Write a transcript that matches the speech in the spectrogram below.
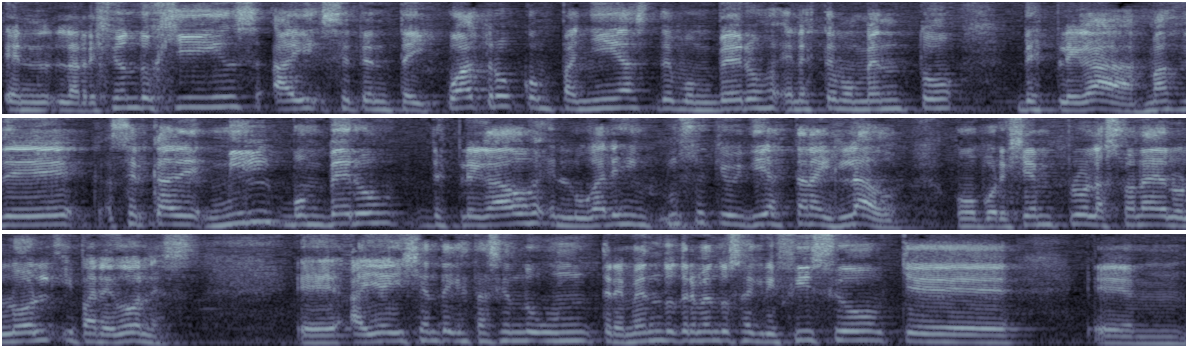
en la región de O'Higgins hay 74 compañías de bomberos en este momento desplegadas, más de cerca de mil bomberos desplegados en lugares incluso que hoy día están aislados, como por ejemplo la zona de Lolol y Paredones. Eh, ahí hay gente que está haciendo un tremendo, tremendo sacrificio que eh,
